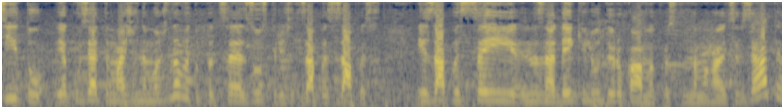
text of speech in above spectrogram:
сіту, яку взяти майже неможливо, тобто це зустріч, запис, запис. І запис цей, не знаю, деякі люди руками просто намагаються взяти.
